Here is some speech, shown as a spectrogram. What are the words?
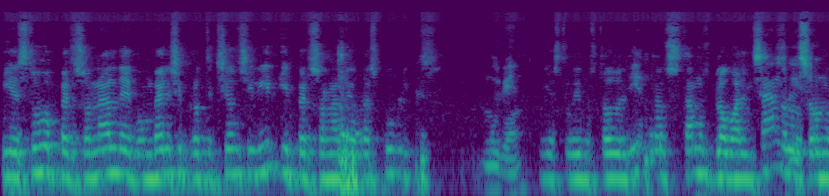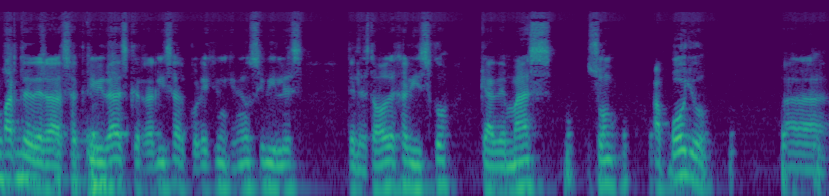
Y estuvo personal de bomberos y protección civil y personal de obras públicas. Muy bien. Y estuvimos todo el día. Entonces estamos globalizando. Y los son parte de las actividades que realiza el Colegio de Ingenieros Civiles del Estado de Jalisco, que además son apoyo a,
